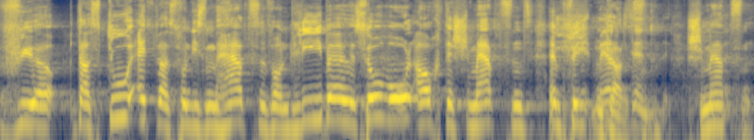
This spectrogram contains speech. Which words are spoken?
für dass du etwas von diesem Herzen von Liebe, sowohl auch des Schmerzens empfinden kannst. Schmerzen.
